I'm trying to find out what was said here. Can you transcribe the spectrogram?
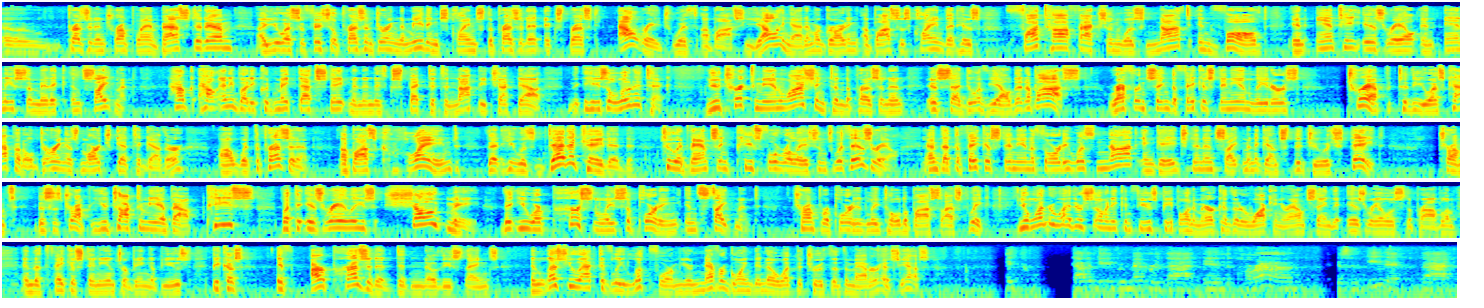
uh, President Trump lambasted him. A U.S. official present during the meetings claims the president expressed outrage with Abbas, yelling at him regarding Abbas's claim that his Fatah faction was not involved in anti Israel and anti Semitic incitement. How, how anybody could make that statement and expect it to not be checked out? He's a lunatic. You tricked me in Washington, the president is said to have yelled at Abbas, referencing the Fakistinian leader's trip to the U.S. Capitol during his March get together uh, with the president. Abbas claimed that he was dedicated to advancing peaceful relations with Israel and that the Fakistinian Authority was not engaged in incitement against the Jewish state. Trump's, this is Trump. You talked to me about peace, but the Israelis showed me that you were personally supporting incitement. Trump reportedly told Abbas last week. You wonder why there's so many confused people in America that are walking around saying that Israel is the problem and that the Fakistinians are being abused? Because if our president didn't know these things, unless you actively look for them, you're never going to know what the truth of the matter is. Yes. It got to be remembered that in the Quran is an edict that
